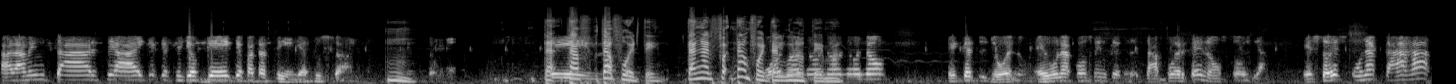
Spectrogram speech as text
a lamentarse, ay, que qué sé yo qué, que patatín, ya tú sabes. mm, está- Eh, está- está fuerte. Tan, tan fuerte No, algunos no, no, temas. No, no, no. Es que yo, bueno, es una cosa en que está fuerte, no soy ya. Eso es una caja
